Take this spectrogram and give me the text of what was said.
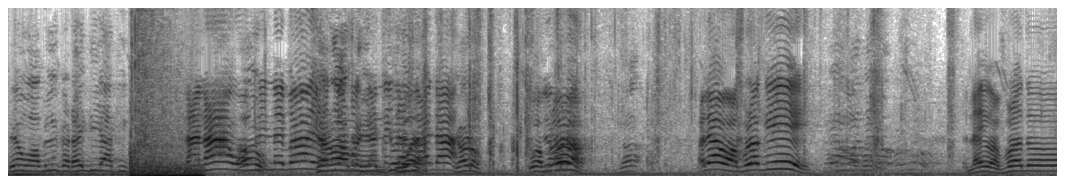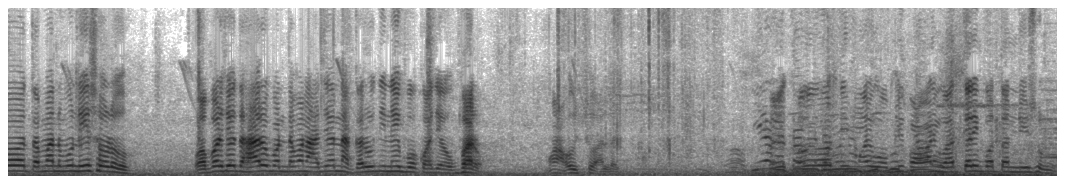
તે ઓબલી કઢાઈ દી આખી. ના ના ઓબલી નહીં ભાઈ ચાલો આપણે હેડ જો ચાલો. વાપરો. ના, અલ્યા વાપરો કી? નહીં વાપરો તો તમારે હું નહીં છોડું. વાપરશો તો સારું પણ તમને આજે ના કરવું તી નહીં બોકવા જે ઊભા રહો. હું આવું છું હાલ જ. મારી ઓબલી પાડવાની વાત કરી પણ તને નહીં છોડું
